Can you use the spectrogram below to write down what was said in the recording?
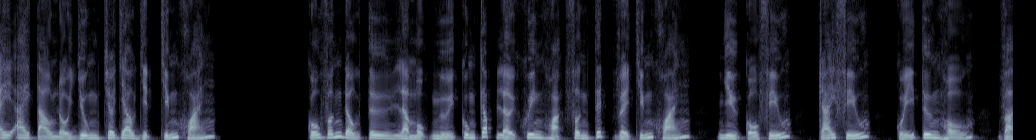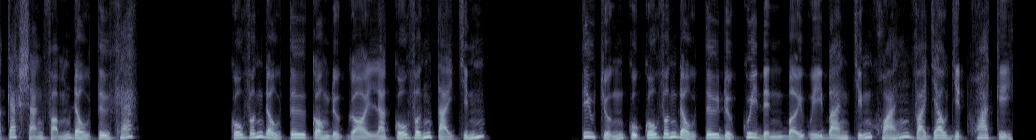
AI tạo nội dung cho giao dịch chứng khoán. Cố vấn đầu tư là một người cung cấp lời khuyên hoặc phân tích về chứng khoán, như cổ phiếu, trái phiếu, quỹ tương hỗ và các sản phẩm đầu tư khác. Cố vấn đầu tư còn được gọi là cố vấn tài chính. Tiêu chuẩn của cố vấn đầu tư được quy định bởi Ủy ban Chứng khoán và Giao dịch Hoa Kỳ.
